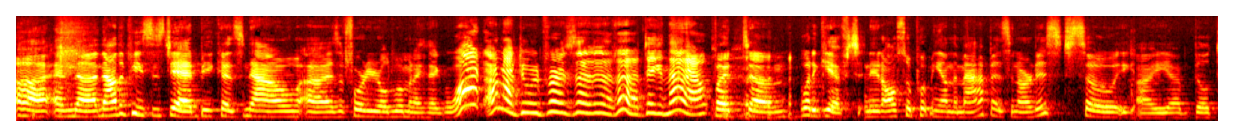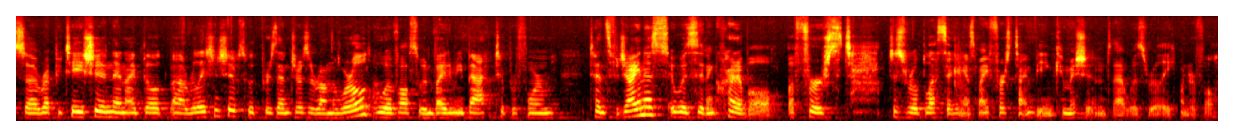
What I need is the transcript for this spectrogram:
Uh, and uh, now the piece is dead because now, uh, as a 40 year old woman, I think, what? I'm not doing first, taking that out. But um, what a gift. And it also put me on the map as an artist. So I uh, built a reputation and I built uh, relationships with presenters around the world who have also invited me back to perform Tense Vaginas. It was an incredible, a first, just real blessing as my first time being commissioned. That was really wonderful.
